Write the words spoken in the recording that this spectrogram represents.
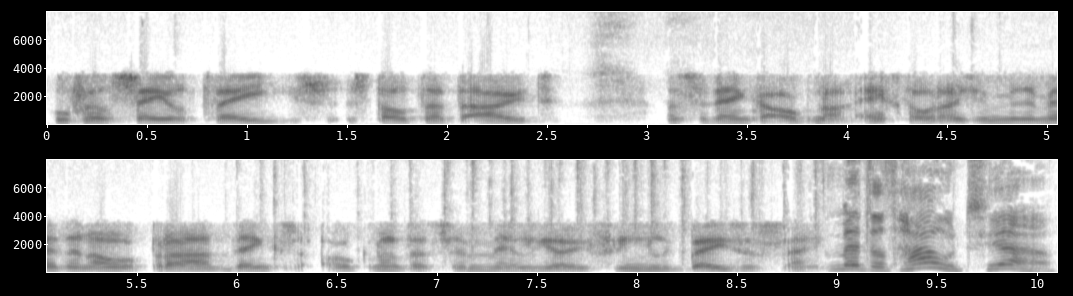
hoeveel CO2 s- stoot dat uit? Want ze denken ook nog, echt hoor, als je met met een oude praat, denken ze ook nog dat ze milieuvriendelijk bezig zijn. Met dat hout, ja.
